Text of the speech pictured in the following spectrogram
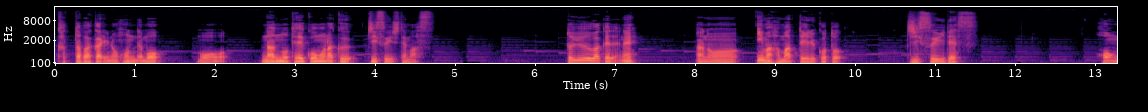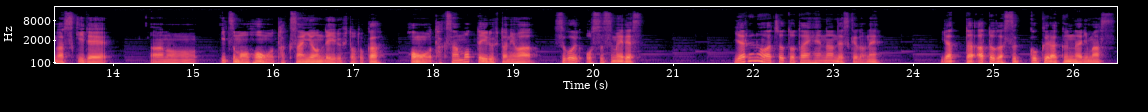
買ったばかりの本でももう何の抵抗もなく自炊してます。というわけでね、あのー、今ハマっていること、自炊です。本が好きで、あの、いつも本をたくさん読んでいる人とか、本をたくさん持っている人には、すごいおすすめです。やるのはちょっと大変なんですけどね。やった後がすっごく楽になります。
